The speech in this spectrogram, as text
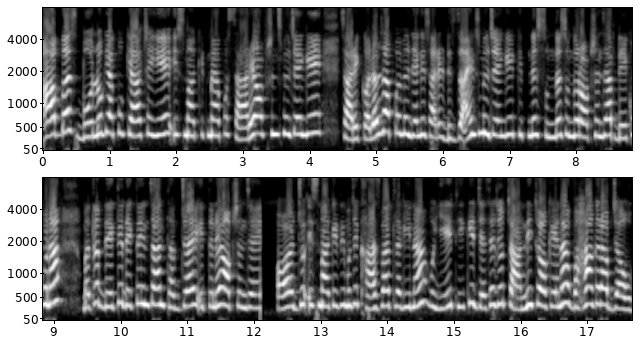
आप बस बोलो कि आपको क्या चाहिए। इस मार्केट में आपको सारे ऑप्शन मिल जाएँगे। सारे कलर्स आपको मिल जाएँगे, सारे डिज़ाइन मिल जाएँगे। कितने सुंदर सुंदर ऑप्शन है, आप देखो ना। मतलब देखते देखते इंसान थक जाए, इतने ऑप्शन हैं। और जो इस मार्केट की मुझे खास बात लगी ना, वो ये थी कि जैसे जो चांदनी चौक है ना, वहाँ अगर आप जाओ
